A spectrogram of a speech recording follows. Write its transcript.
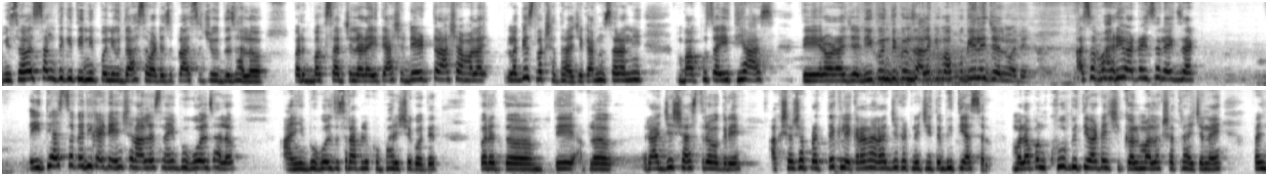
मी सहज सांगते की तिन्ही पण युद्ध असं वाटायचं. प्लास्टिकचं युद्ध झालं परत बक्सरची लढाई ते असे डेट तर अशा मला लगेच लक्षात राहायचे. कारण सरांनी बापूचा इतिहास ते रोडा जेल इकून तिकून झालं की बापू गेले जेलमध्ये. असं भारी वाटायचं ना एक्झॅक्ट इतिहासचं कधी काही टेन्शन आलंच नाही. भूगोल झालं आणि भूगोलचं सर आपले खूप भारी शिकवतात परत ते आपलं राज्यशास्त्र वगैरे अक्षरशः प्रत्येक लेकरांना राज्यघटनेची इथं भीती असेल. मला पण खूप भीती वाटायची कलमा लक्षात राहायच्या नाही. पण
